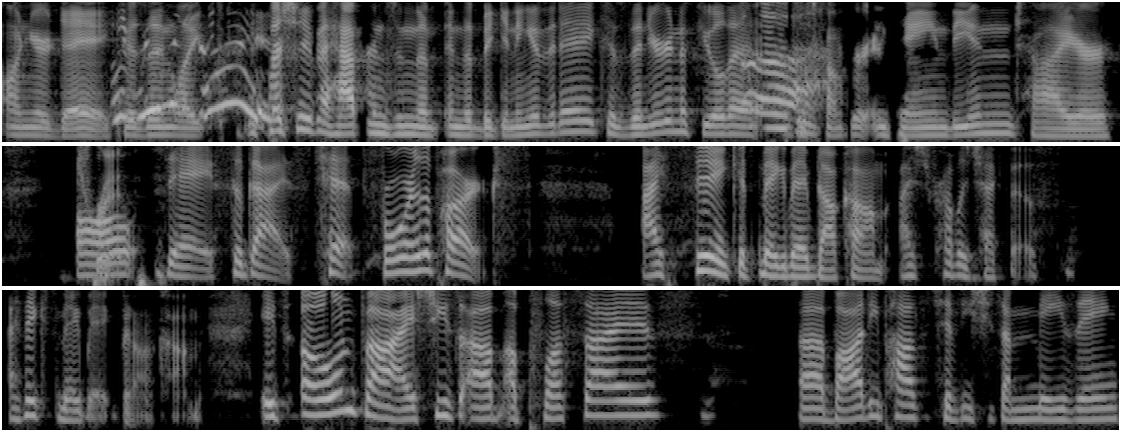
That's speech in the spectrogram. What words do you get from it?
on your day because really then like does. especially if it happens in the in the beginning of the day because then you're gonna feel that Ugh. discomfort and pain the entire trip all day. So, guys, tip for the parks. I think it's megababe.com. I should probably check this. I think it's megababe.com. It's owned by, she's um, a plus size uh, body positivity. She's amazing.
